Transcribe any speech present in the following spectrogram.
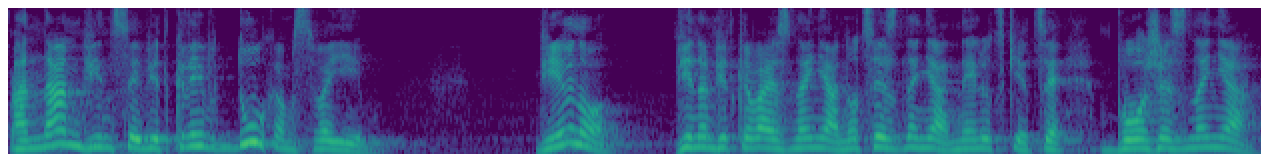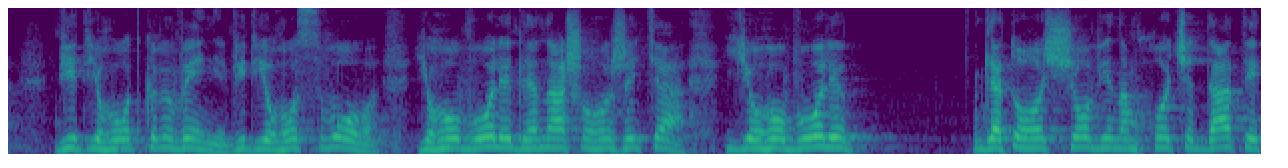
А нам Він це відкрив Духом Своїм. Вірно? Він нам відкриває знання, але це знання не людське, це Боже знання від Його откровення, від Його слова, Його волі для нашого життя, Його волі для того, що Він нам хоче дати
